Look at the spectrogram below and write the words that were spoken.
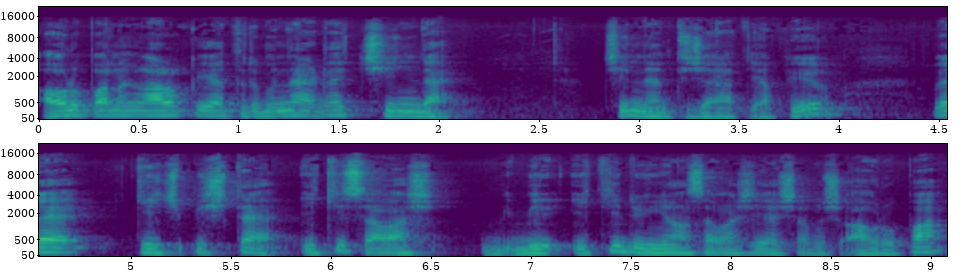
Avrupa'nın ağırlıklı yatırımı nerede? Çin'de. Çin'den ticaret yapıyor ve geçmişte iki savaş, bir iki dünya savaşı yaşamış Avrupa,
